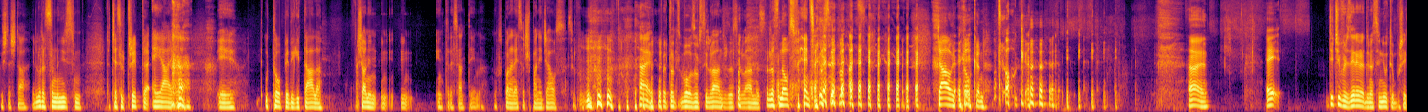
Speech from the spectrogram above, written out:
Questo sta. E loro sono in c'è il trip da AI e utopia digitale. Sono in, in, in, interessant tema. Non si possono essere spaneggiaus sul. Hai, per tutti voi sur Silvan, sur Silvanes. Per das novs fans per Silvans. Ciao, token. Toc. Hai. E ti ci vedere di una su YouTube c'è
